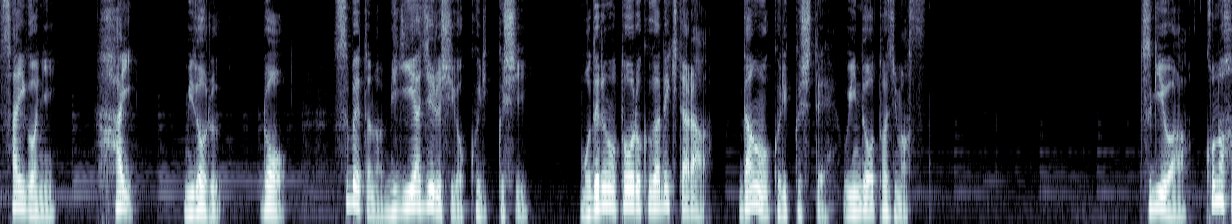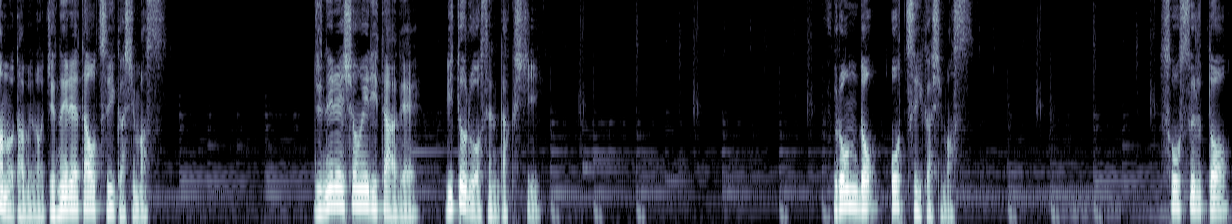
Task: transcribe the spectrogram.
最後に、 High Middle、Low、すべての右矢印をクリックし、モデルの登録ができたら、 Done をクリックしてウィンドウを閉じます。次は、この葉のためのジェネレーターを追加します。 Generation Editor でリトルを選択し、フロンドを追加します。そうすると、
